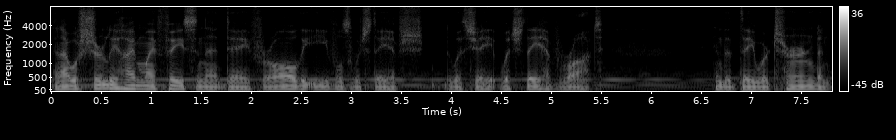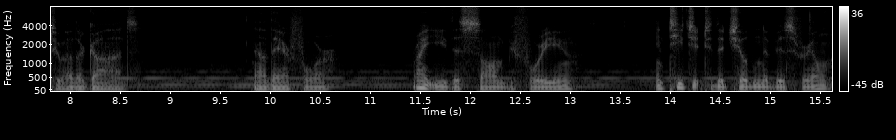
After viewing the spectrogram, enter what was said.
And I will surely hide my face in that day for all the evils which they have sh- which, they, have wrought, and that they were turned unto other gods. Now therefore, write ye this psalm before you, and teach it to the children of Israel.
